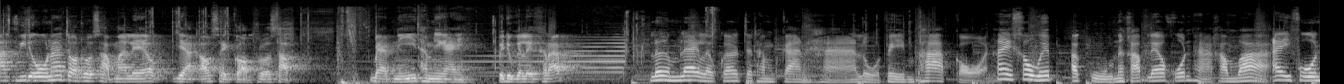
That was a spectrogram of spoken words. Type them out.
อัดวิดีโอหน้าจอโทรศัพท์มาแล้ว อยากเอาใส่กรอบโทรศัพท์ แบบนี้ทำยังไง ไปดูกันเลยครับ เริ่มแรกเราก็จะทำการหาโหลดเฟรมภาพก่อน ให้เข้าเว็บอากูนะครับ แล้วค้นหาคำว่า iPhone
